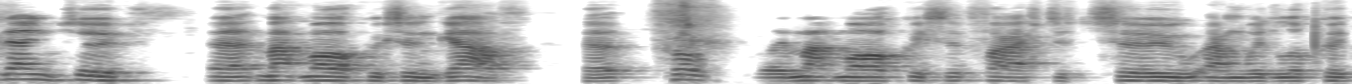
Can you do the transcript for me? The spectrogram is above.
down to uh, Matt Marquis and Gav Uh, probably Matt Marquis at five to two, and we'd look at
